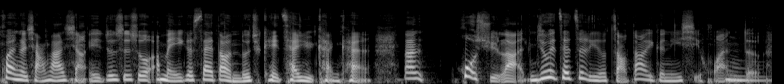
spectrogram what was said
换个想法想，也就是说啊，每一个赛道你都去可以参与看看，那。或许啦，你就会在这里头找到一个你喜欢的。嗯、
